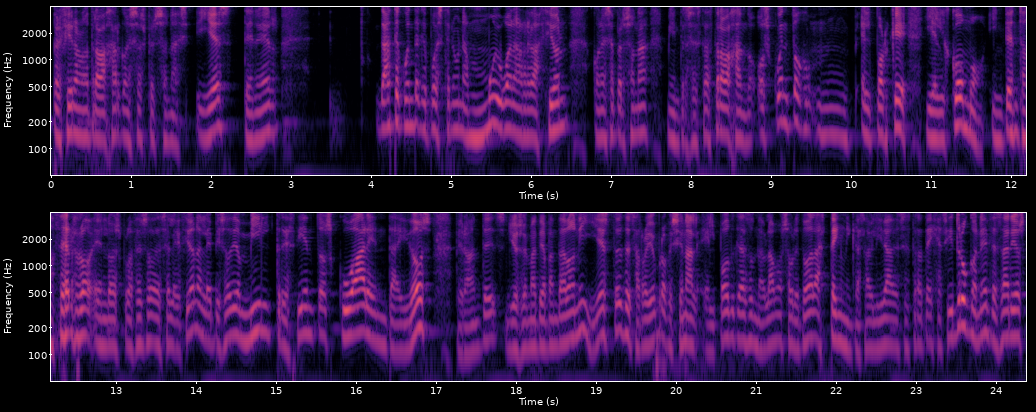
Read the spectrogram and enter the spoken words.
prefiero no trabajar con esas personas. Y es tener darte cuenta que puedes tener una muy buena relación con esa persona mientras estás trabajando. Os cuento mm, el por qué y el cómo intento hacerlo en los procesos de selección en el episodio 1342. Pero antes, yo soy Matías Pantaloni y esto es Desarrollo Profesional, el podcast donde hablamos sobre todas las técnicas, habilidades, estrategias y trucos necesarios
